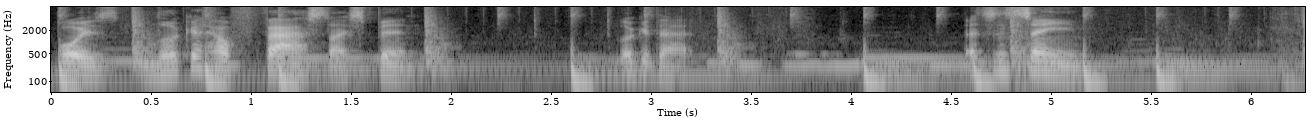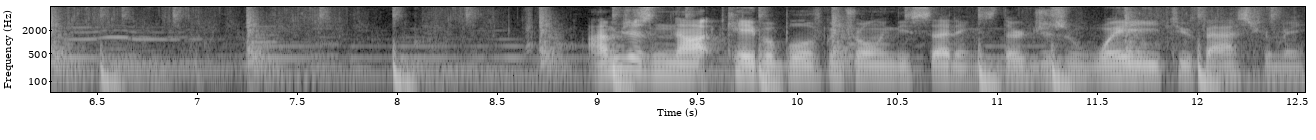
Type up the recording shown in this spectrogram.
Boys, look at how fast I spin. Look at that. That's insane. I'm just not capable of controlling these settings. They're just way too fast for me.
